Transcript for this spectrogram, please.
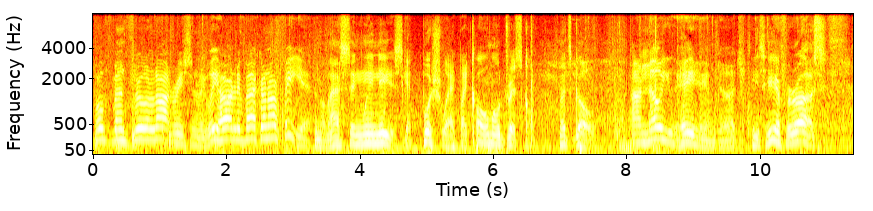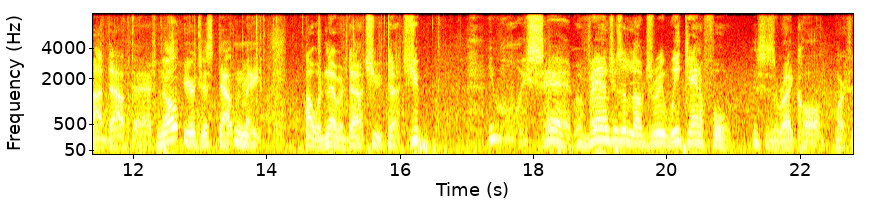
Folks been through a lot recently. We hardly back on our feet yet. and the last thing we need is to get bushwhacked by Como Driscoll. Let's go. I know you hate him, Dutch. He's here for us. I doubt that. No, you're just doubting me. I would never doubt you, Dutch. You... You always said revenge is a luxury we can't afford. This is the right call, Arthur.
